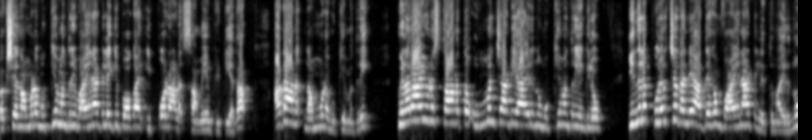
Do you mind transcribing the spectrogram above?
പക്ഷേ നമ്മുടെ മുഖ്യമന്ത്രി വയനാട്ടിലേക്ക് പോകാൻ ഇപ്പോഴാണ് സമയം കിട്ടിയത്. അതാണ് നമ്മുടെ മുഖ്യമന്ത്രി. പിണറായിയുടെ സ്ഥാനത്ത് ഉമ്മൻചാണ്ടിയായിരുന്നു മുഖ്യമന്ത്രിയെങ്കിലോ? ഇന്നലെ പുലർച്ചെ തന്നെ അദ്ദേഹം വയനാട്ടിലെത്തുമായിരുന്നു.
